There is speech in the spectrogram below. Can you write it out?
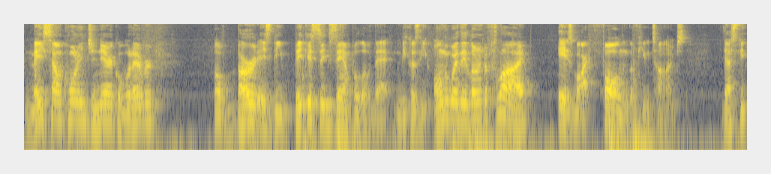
May sound corny, generic, or whatever. A bird is the biggest example of that because the only way they learn to fly is by falling a few times. That's the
